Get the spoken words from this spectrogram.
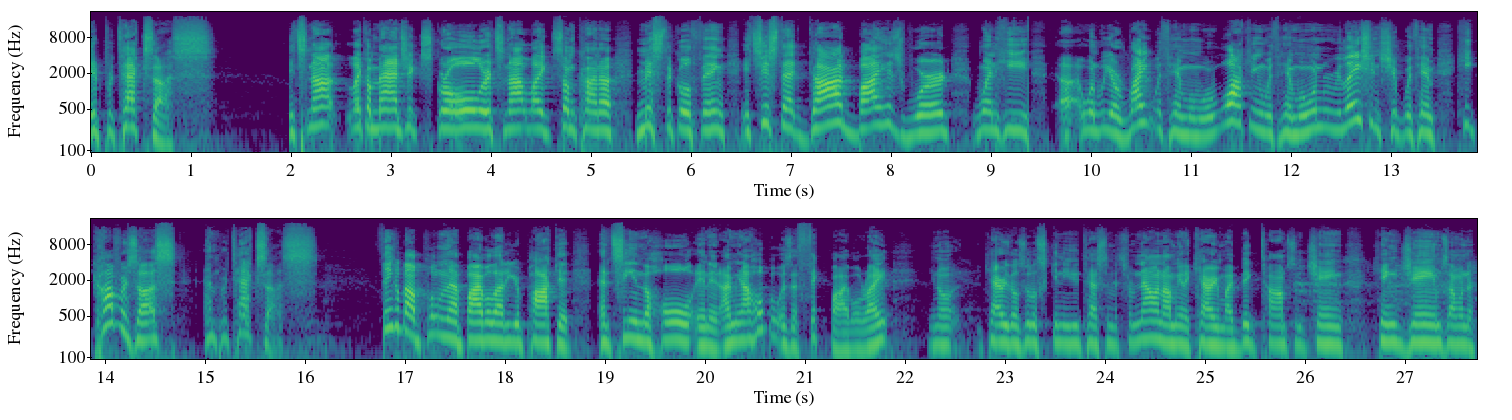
it protects us. It's not like a magic scroll or it's not like some kind of mystical thing. It's just that God, by His Word, when, he, uh, when we are right with Him, when we're walking with Him, when we're in relationship with Him, He covers us and protects us. Think about pulling that Bible out of your pocket and seeing the hole in it. I mean, I hope it was a thick Bible, right? You know, carry those little skinny New Testaments. From now on, I'm going to carry my big Thompson chain, King James. I'm going to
